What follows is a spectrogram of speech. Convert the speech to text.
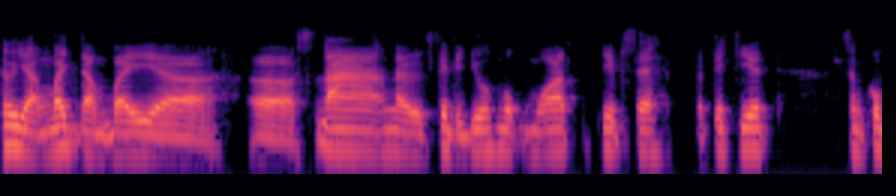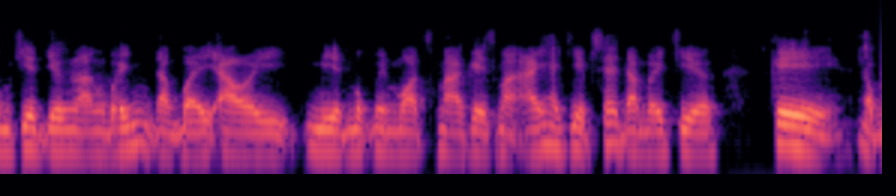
ធ្វើយ៉ាងម៉េចដើម្បីអឺអឺស្ដារនៅកិត្តិយសមុខមាត់ជាពិសេសប្រទេសជាតិសង្គមជាតិយើងឡើងវិញដើម្បីឲ្យមានមុខមានមាត់ស្មើគេស្មើឯងហើយជាពិសេសដើម្បីជា គេដំ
